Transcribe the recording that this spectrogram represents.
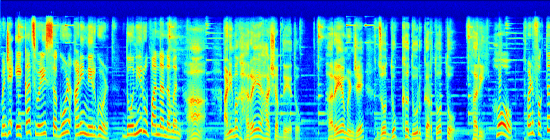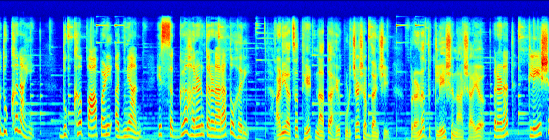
म्हणजे एकाच वेळी सगुण आणि निर्गुण दोन्ही रूपांना नमन. हा आणि मग हरय हा शब्द येतो. हरय म्हणजे जो दुःख दूर करतो तो हरी. हो पण फक्त दुःख नाही. दुःख पाप आणि अज्ञान हे सगळं हरण करणारा तो हरी. आणि याचं थेट नातं आहे पुढच्या शब्दांशी. प्रणत क्लेश नाशाय. प्रणत क्लेश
